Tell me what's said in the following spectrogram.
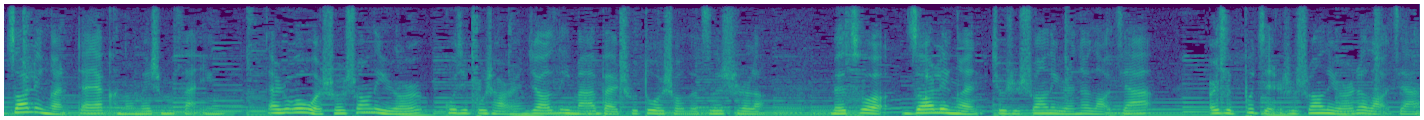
Zollingen，大家可能没什么反应。但如果我说双立人儿，估计不少人就要立马摆出剁手的姿势了。没错，Zollingen 就是双立人的老家，而且不仅是双立人的老家，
